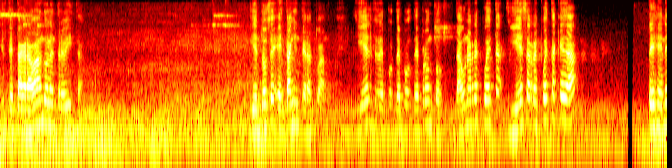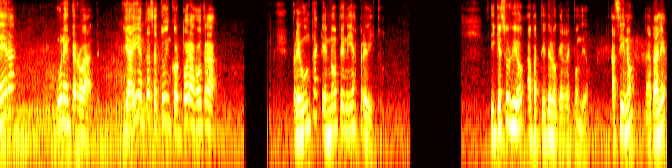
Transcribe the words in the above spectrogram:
y usted está grabando la entrevista. Y entonces están interactuando y él de, pronto da una respuesta y esa respuesta que da te genera una interrogante. Y ahí entonces tú incorporas otra pregunta que no tenías previsto. Y que surgió a partir de lo que él respondió. Así, ¿no, Natalia?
